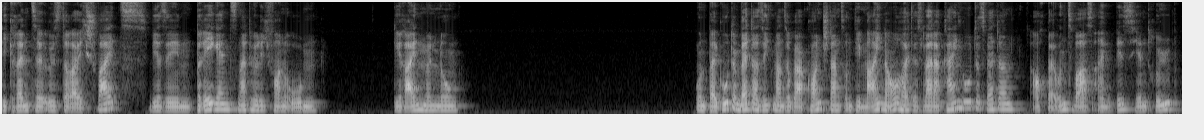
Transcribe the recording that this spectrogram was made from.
die Grenze Österreich-Schweiz, wir sehen Bregenz natürlich von oben, die Rheinmündung und bei gutem Wetter sieht man sogar Konstanz und die Mainau. Heute ist leider kein gutes Wetter, auch bei uns war es ein bisschen trüb.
